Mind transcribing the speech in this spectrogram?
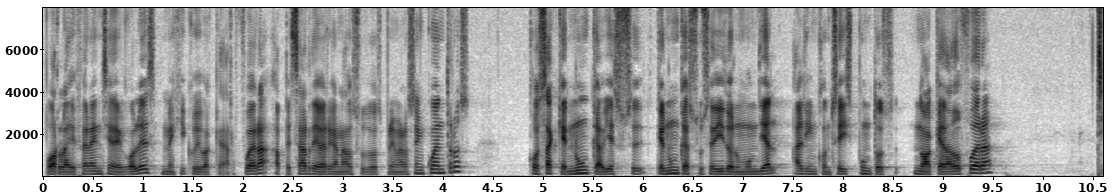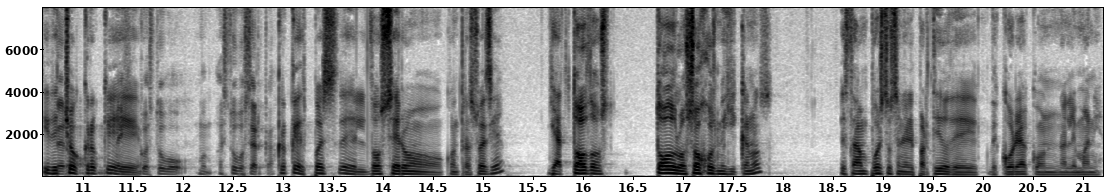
por la diferencia de goles, México iba a quedar fuera, a pesar de haber ganado sus dos primeros encuentros, cosa que nunca, había que nunca ha sucedido en el Mundial. Alguien con seis puntos no ha quedado fuera. Sí, de pero hecho, creo que, México estuvo, estuvo cerca. creo que después del 2-0 contra Suecia, ya todos, todos los ojos mexicanos estaban puestos en el partido de, de Corea con Alemania.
